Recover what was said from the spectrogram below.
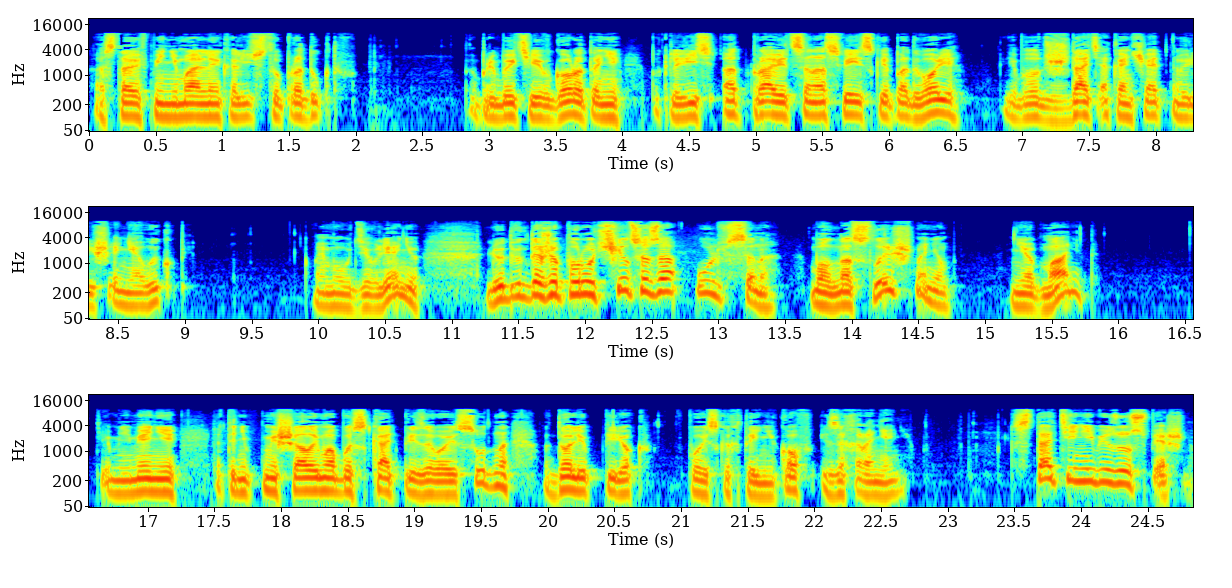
оставив минимальное количество продуктов. По прибытии в город они поклялись отправиться на Свейское подворье, где будут ждать окончательного решения о выкупе. К моему удивлению, Людвиг даже поручился за Ульфсона, мол, наслышь на нем, не обманет. Тем не менее, это не помешало ему обыскать призовое судно вдоль и поперек в поисках тайников и захоронений. Кстати, не безуспешно.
